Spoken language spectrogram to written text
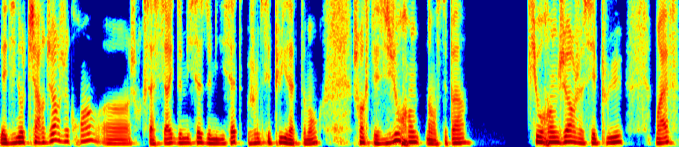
les dinos Charger, je crois. Euh, je crois que c'est la série de 2016-2017. Je ne sais plus exactement. Je crois que c'était Zuran. Non, c'était pas. Q Ranger, je sais plus. Bref,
